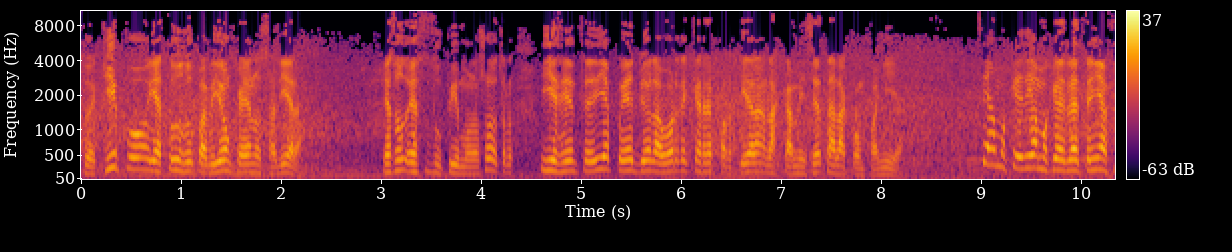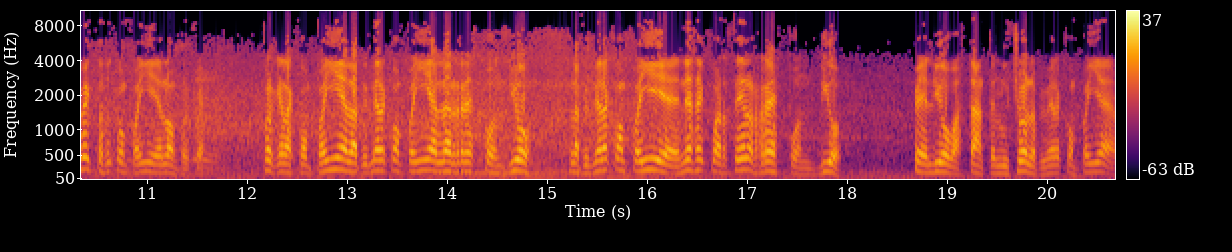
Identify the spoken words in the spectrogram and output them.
su equipo, ya estuvo en su pabellón que ya no saliera. Eso, eso supimos nosotros. Y ese siguiente día pues dio la orden que repartieran las camisetas a la compañía. Digamos que, digamos que le tenía afecto a su compañía el hombre, pues. Porque la compañía, la primera compañía le respondió. La primera compañía en ese cuartel respondió. Peleó bastante, luchó. La primera compañía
